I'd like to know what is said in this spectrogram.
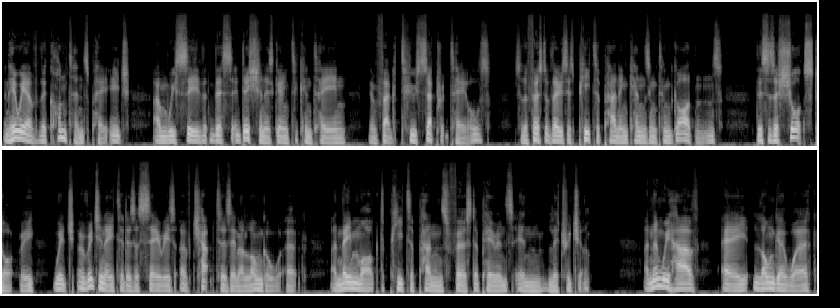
And here we have the contents page, and we see that this edition is going to contain, in fact, two separate tales. So the first of those is Peter Pan in Kensington Gardens. This is a short story which originated as a series of chapters in a longer work, and they marked Peter Pan's first appearance in literature. And then we have a longer work,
